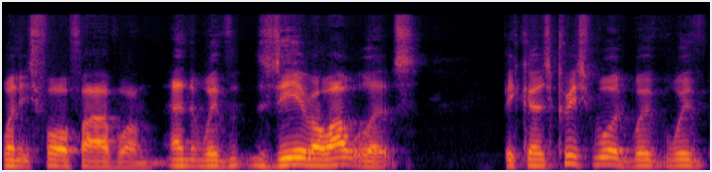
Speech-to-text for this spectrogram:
when it's four five one, and with zero outlets. Because Chris Wood, with with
